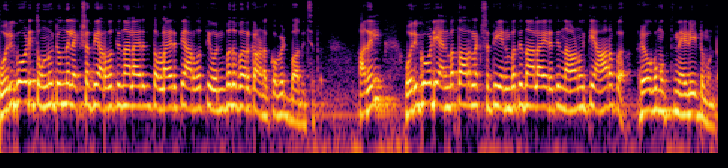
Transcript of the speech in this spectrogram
ഒരു കോടി തൊണ്ണൂറ്റൊന്ന് ലക്ഷത്തി അറുപത്തിനാലായിരത്തി തൊള്ളായിരത്തി അറുപത്തി ഒൻപത് പേർക്കാണ് കോവിഡ് ബാധിച്ചത്. അതിൽ ഒരു കോടി അൻപത്തി ആറ് ലക്ഷത്തി എൺപത്തിനാലായിരത്തി നാനൂറ്റി ആറ് പേർ രോഗമുക്തി നേടിയിട്ടുമുണ്ട്.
